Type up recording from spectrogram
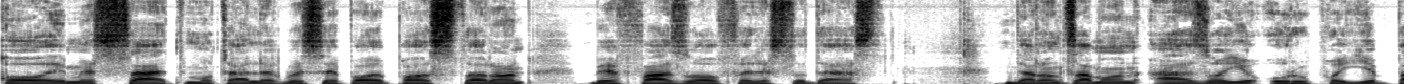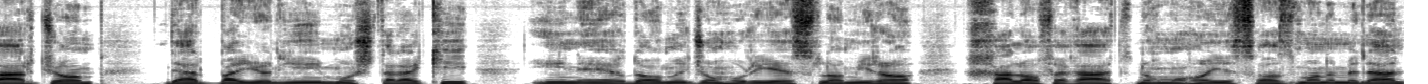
قائم صد متعلق به سپاه پاسداران به فضا فرستاده است در آن زمان اعضای اروپایی برجام در بیانیه مشترکی این اقدام جمهوری اسلامی را خلاف قطعنامه های سازمان ملل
